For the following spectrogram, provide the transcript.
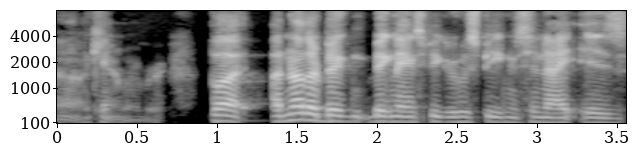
Uh, I can't remember. But another big big name speaker who's speaking tonight is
